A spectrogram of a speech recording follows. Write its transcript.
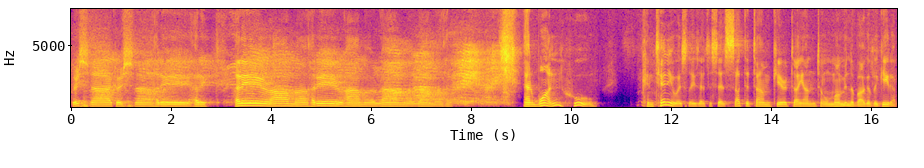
Krishna Krishna Hare Hare Hare Rama Hare Rama Rama Rama Hare and one who continuously, as it says, Satatam Kirtayantomam in the Bhagavad Gita,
